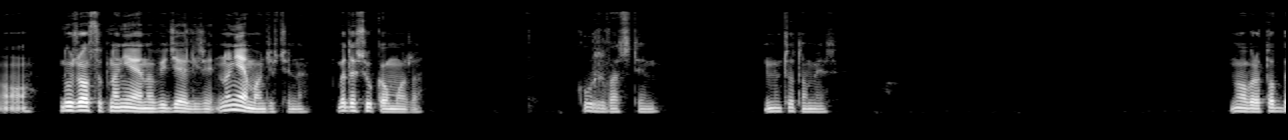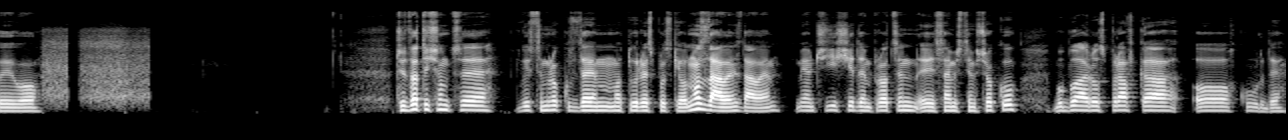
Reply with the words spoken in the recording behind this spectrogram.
No, dużo osób na nie, no wiedzieli, że... No nie mam dziewczyny. Będę szukał może. Kurwa z tym. No co tam jest? Dobra, to było. Czy w 2020 roku zdałem maturę z polskiego? No zdałem, zdałem. Miałem 31%, y, sam jestem w szoku, bo była rozprawka o kurde,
